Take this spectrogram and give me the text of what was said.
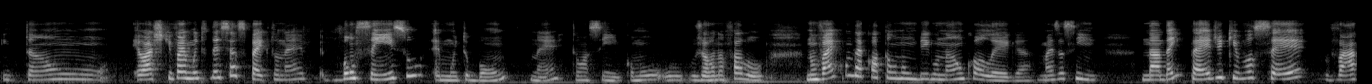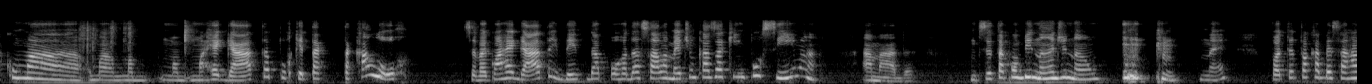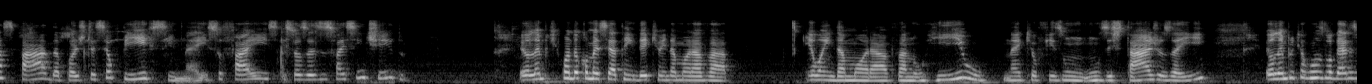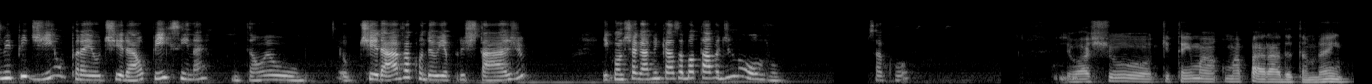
Então, eu acho que vai muito desse aspecto, né? Bom senso é muito bom, né? Então, assim, como o, Jordan falou, não vai com decotão no umbigo, não, colega. Mas, assim, nada impede que você vá com uma, uma, uma, uma, regata porque tá, tá calor. Você vai com a regata e dentro da porra da sala mete um casaquinho por cima, amada. Não precisa estar tá combinando, não. né? Pode ter tua cabeça raspada, pode ter seu piercing, né? Isso faz, isso às vezes faz sentido. Eu lembro que quando eu comecei a atender, que eu ainda morava, eu ainda morava no Rio, né? Que eu fiz um, uns estágios aí. Eu lembro que alguns lugares me pediam para eu tirar o piercing, né? Então eu, eu tirava quando eu ia para o estágio e quando chegava em casa botava de novo, sacou? Eu acho que tem uma, uma parada também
